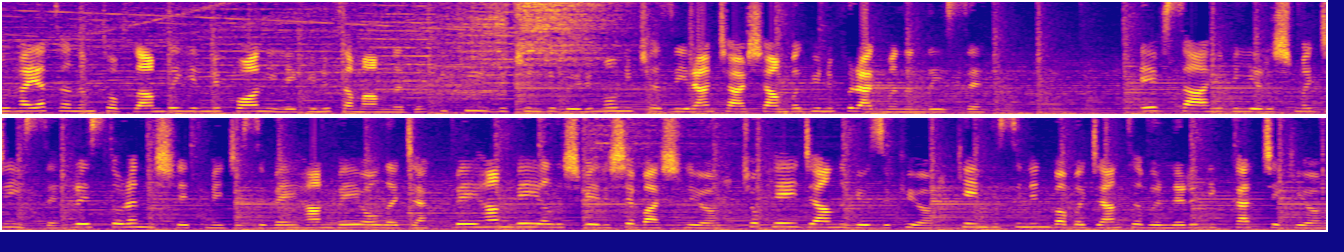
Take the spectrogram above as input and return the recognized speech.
Nurhayat Hanım toplamda 20 puan ile günü tamamladı. 203. bölüm 13 Haziran Çarşamba günü fragmanında ise Ev sahibi yarışmacı ise restoran işletmecisi Beyhan Bey olacak. Beyhan Bey alışverişe başlıyor. Çok heyecanlı gözüküyor. Kendisinin babacan tavırları dikkat çekiyor.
